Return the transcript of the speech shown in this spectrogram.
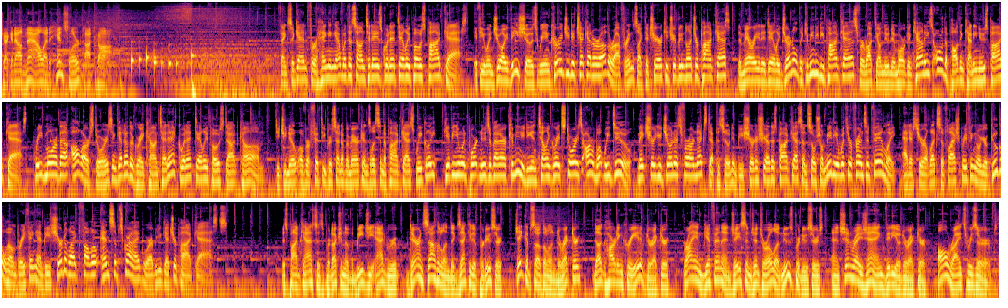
Check it out now at henssler.com. Thanks again for hanging out with us on today's Gwinnett Daily Post podcast. If you enjoy these shows, we encourage you to check out our other offerings like the Cherokee Tribune Ledger podcast, the Marietta Daily Journal, the Community Podcast for Rockdale, Newton, and Morgan counties, or the Paulding County News podcast. Read more about all our stories and get other great content at GwinnettDailyPost.com. Did you know over 50% of Americans listen to podcasts weekly? Giving you important news about our community and telling great stories are what we do. Make sure you join us for our next episode and be sure to share this podcast on social media with your friends and family. Add us to your Alexa Flash Briefing or your Google Home Briefing and be sure to like, follow, and subscribe wherever you get your podcasts. This podcast is a production of the BG Ad Group, Darren Sutherland, Executive Producer, Jacob Sutherland, Director, Doug Harding, Creative Director, Brian Giffen and Jason Gentarola, News Producers, and Shinrei Zhang, Video Director. All rights reserved.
